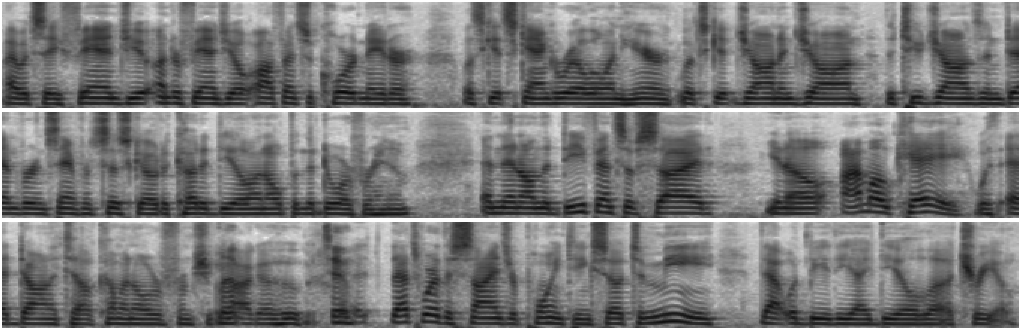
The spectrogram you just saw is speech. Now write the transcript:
I would say Fangio, under Fangio, offensive coordinator. Let's get Scangarello in here. Let's get John and John, the two Johns in Denver and San Francisco, to cut a deal and open the door for him. And then on the defensive side, you know, I'm okay with Ed Donatell coming over from Chicago. who that's where the signs are pointing. So to me, that would be the ideal uh, trio.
